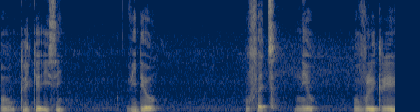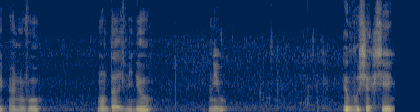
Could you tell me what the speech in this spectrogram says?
vous cliquez ici, vidéo, vous faites new, vous voulez créer un nouveau montage vidéo, new, et vous cherchez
